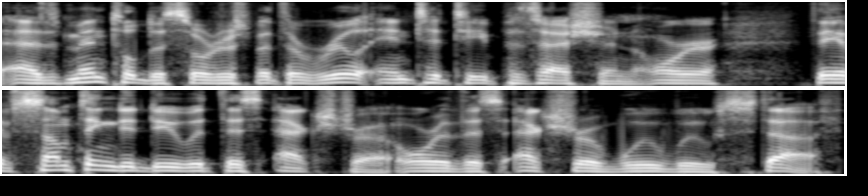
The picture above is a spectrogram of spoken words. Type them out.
as mental disorders, but they're real entity possession, or they have something to do with this extra or this extra woo woo stuff.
